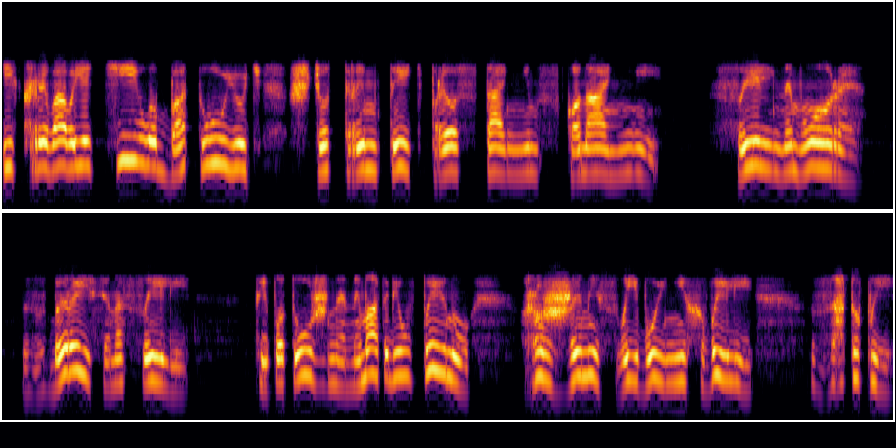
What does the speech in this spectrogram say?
і криваве тіло батують, що тремтить при останнім сконанні. Сильне море, зберися на силі. Ти потужне, нема тобі впину, розжени свої буйні хвилі, затопи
